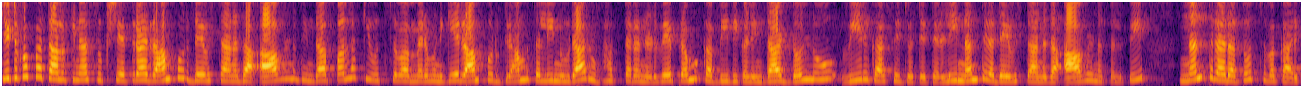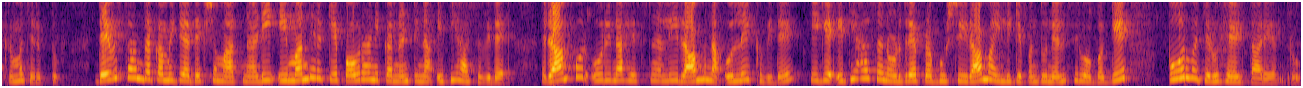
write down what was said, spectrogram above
ಚಿಟಗುಪ್ಪ ತಾಲೂಕಿನ ಸುಕ್ಷೇತ್ರ ರಾಂಪುರ್ ದೇವಸ್ಥಾನದ ಆವರಣದಿಂದ ಪಲ್ಲಕ್ಕಿ ಉತ್ಸವ ಮೆರವಣಿಗೆ ರಾಂಪುರ್ ಗ್ರಾಮದಲ್ಲಿ ನೂರಾರು ಭಕ್ತರ ನಡುವೆ ಪ್ರಮುಖ ಬೀದಿಗಳಿಂದ ಡೊಳ್ಳು, ವೀರಗಾಸೆ ಜೊತೆ ತೆರಳಿ ನಂತರ ದೇವಸ್ಥಾನದ ಆವರಣ ತಲುಪಿ ನಂತರ ರಥೋತ್ಸವ ಕಾರ್ಯಕ್ರಮ ಜರುಗಿತು. ದೇವಸ್ಥಾನದ ಕಮಿಟಿ ಅಧ್ಯಕ್ಷ ಮಾತನಾಡಿ, ಈ ಮಂದಿರಕ್ಕೆ ಪೌರಾಣಿಕ ನಂಟಿನ ಇತಿಹಾಸವಿದೆ. ರಾಂಪುರ್ ಊರಿನ ಹೆಸರಿನಲ್ಲಿ ರಾಮನ ಉಲ್ಲೇಖವಿದೆ. ಹೀಗೆ ಇತಿಹಾಸ ನೋಡಿದ್ರೆ ಪ್ರಭು ಶ್ರೀರಾಮ ಇಲ್ಲಿಗೆ ಬಂದು ನೆಲೆಸಿರುವ ಬಗ್ಗೆ ಪೂರ್ವಜರು ಹೇಳ್ತಾರೆ ಅಂದರು.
